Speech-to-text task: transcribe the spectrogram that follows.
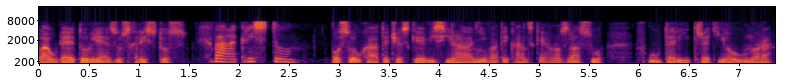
Laudetur Jezus Christus. Chvála Kristu. Posloucháte české vysílání Vatikánského rozhlasu v úterý 3. února.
